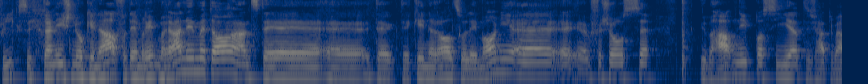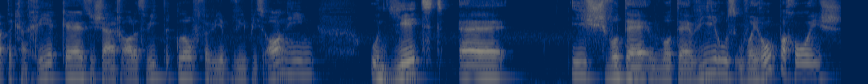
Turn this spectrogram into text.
III. gewesen. Dann ist noch genau, von dem reden wir auch nicht mehr da, haben sie den, äh, den, den General Soleimani äh, äh, verschossen. Überhaupt nichts passiert, es hat überhaupt keinen Krieg gegeben, es ist eigentlich alles weitergelaufen wie, wie bis anhin. Und jetzt äh, ist, wo der, wo der Virus auf Europa gekommen ist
